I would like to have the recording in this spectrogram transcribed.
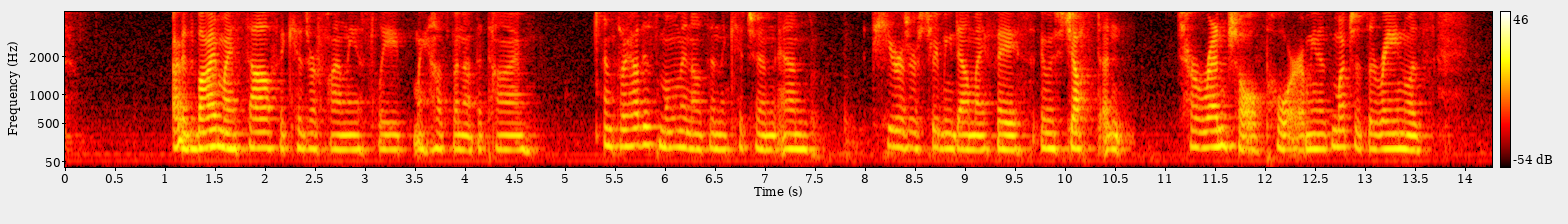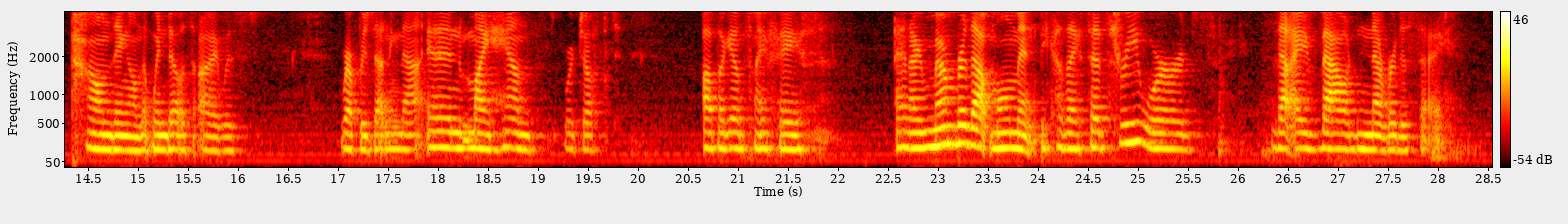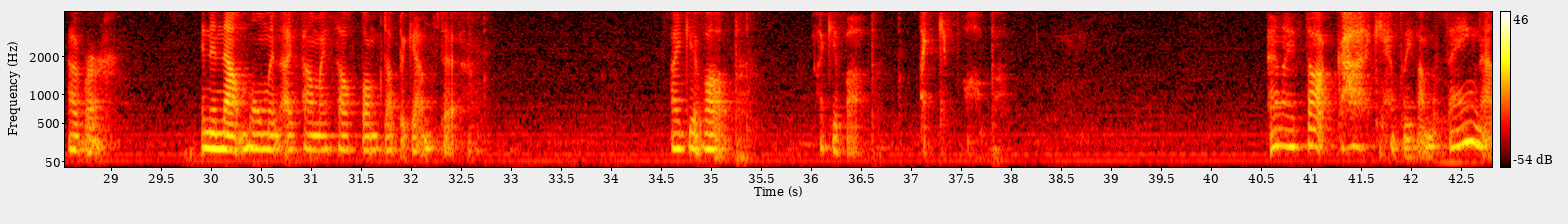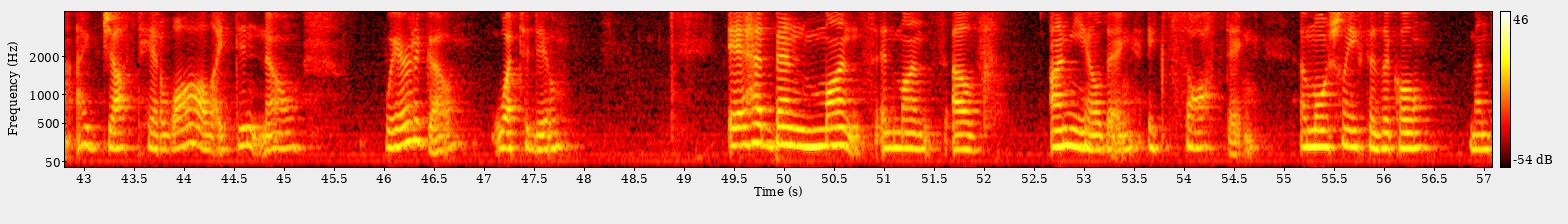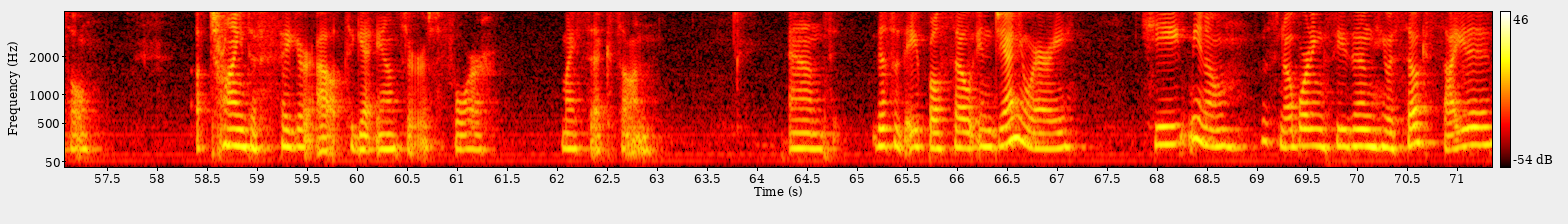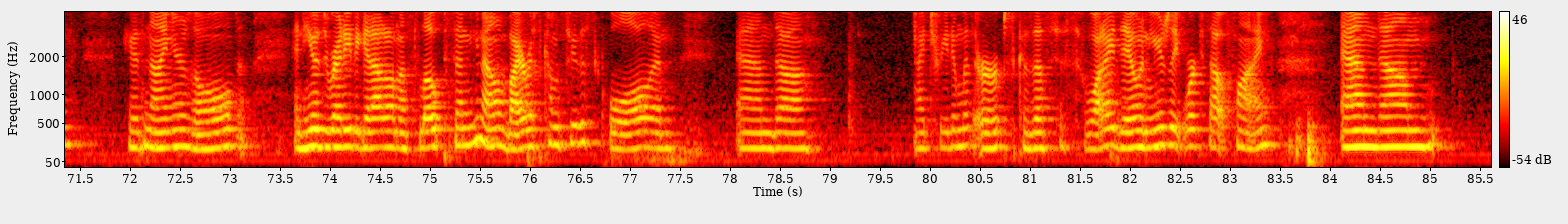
I was by myself. The kids were finally asleep, my husband at the time. And so I had this moment, I was in the kitchen, and tears were streaming down my face. It was just a torrential pour. I mean, as much as the rain was pounding on the windows, I was representing that. And my hands were just up against my face. And I remember that moment because I said three words that I vowed never to say, ever. And in that moment, I found myself bumped up against it. I give up. I give up. I give up. And I thought, God, I can't believe I'm saying that. I just hit a wall. I didn't know where to go what to do. It had been months and months of unyielding, exhausting, emotionally, physical, mental, of trying to figure out to get answers for my sick son. And this was April, so in January, he, you know, it was snowboarding season. He was so excited. He was nine years old and he was ready to get out on the slopes and you know virus comes through the school and and uh, i treat him with herbs because that's just what i do and usually it works out fine and um,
